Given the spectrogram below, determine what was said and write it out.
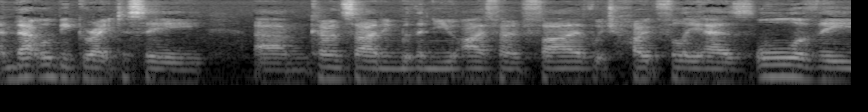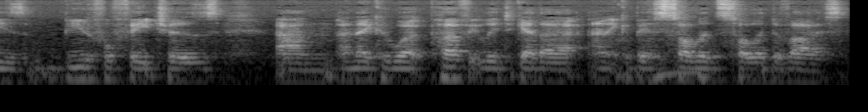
and that will be great to see. Um, coinciding with a new iPhone 5, which hopefully has all of these beautiful features, um, and they could work perfectly together, and it could be a solid, solid device.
